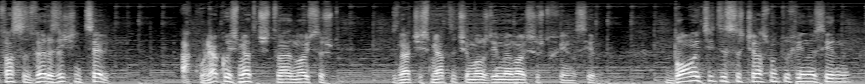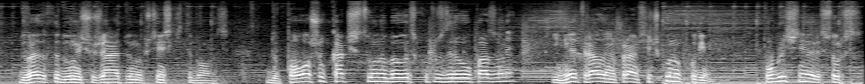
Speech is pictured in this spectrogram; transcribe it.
Това са две различни цели. Ако някой смята, че това е едно и също, значи смята, че може да има едно и също финансиране. Болниците с частното финансиране доведоха до унищожаването на общинските болници, до по-лошо качество на българското здравеопазване и ние трябва да направим всичко необходимо. Публичният ресурс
